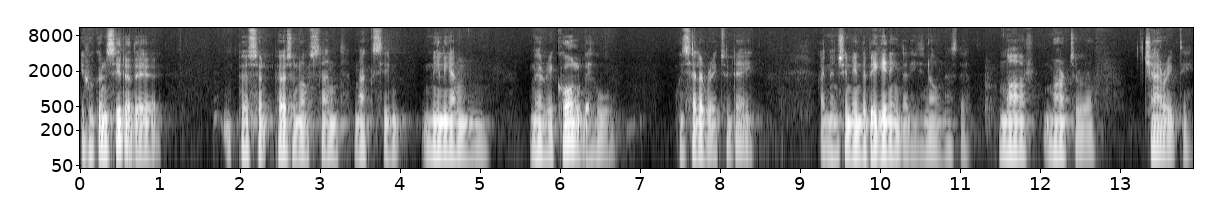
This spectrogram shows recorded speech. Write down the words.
if we consider the person, person of Saint Maximilian Mary Kolbe, who we celebrate today, I mentioned in the beginning that he's known as the mar- martyr of charity.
